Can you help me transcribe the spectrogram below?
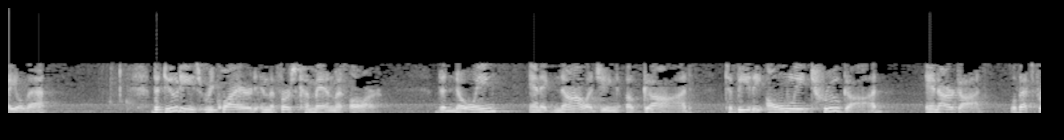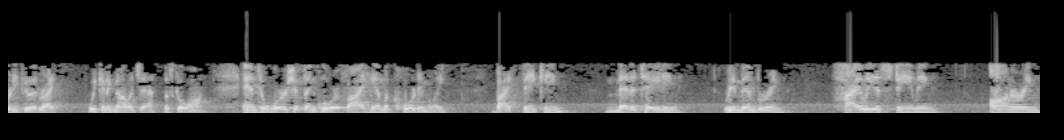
fail that. The duties required in the first commandment are the knowing and acknowledging of God to be the only true God and our God. Well, that's pretty good, right? We can acknowledge that. Let's go on. And to worship and glorify Him accordingly by thinking, meditating, remembering, highly esteeming, honoring,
